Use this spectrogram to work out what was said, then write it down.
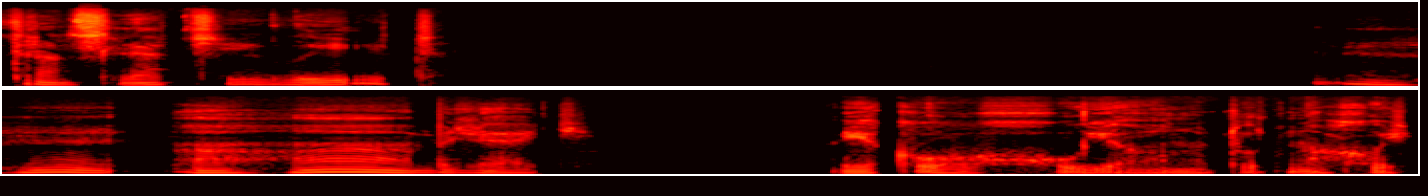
трансляції вивід. Угу. Ага, блядь. Якого хуя воно тут нахуй?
